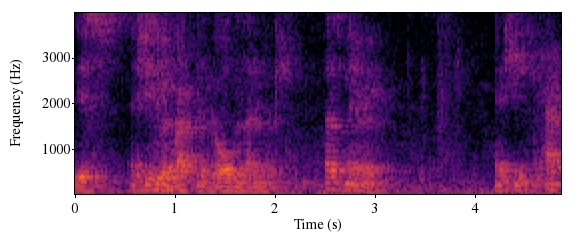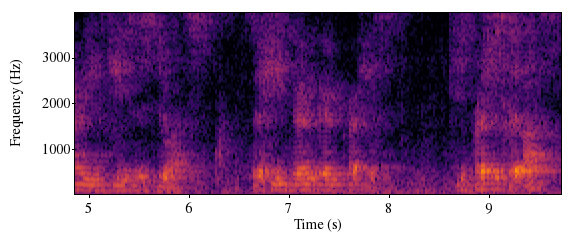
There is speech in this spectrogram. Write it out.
This, and she's even wrapped in gold in that image. That's Mary. And she carries Jesus to us. So she's very, very precious. She's precious to us,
